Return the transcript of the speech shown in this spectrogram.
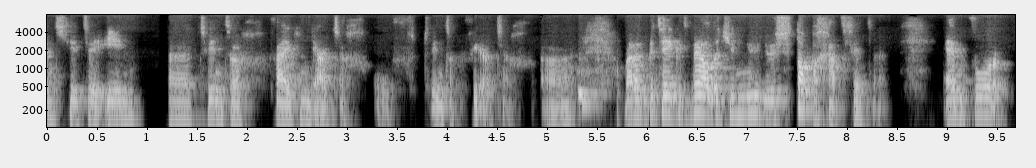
100% zitten in uh, 2035 of 2040. Uh, maar dat betekent wel dat je nu dus stappen gaat zetten. En voor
